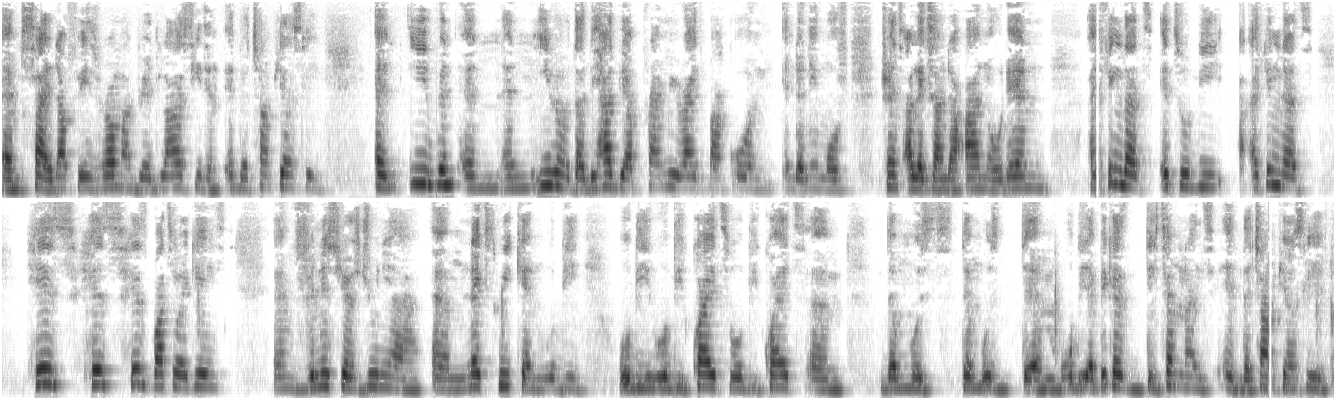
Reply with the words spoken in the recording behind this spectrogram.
um, side. That faced Real Madrid last season in the Champions League, and even and and even that they had their primary right back on in the name of Trent Alexander Arnold, and I think that it will be I think that his his his battle against um, Vinicius Junior um, next weekend will be will be will be quite will be quite um, the most the most um, will be the biggest determinant in the Champions League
